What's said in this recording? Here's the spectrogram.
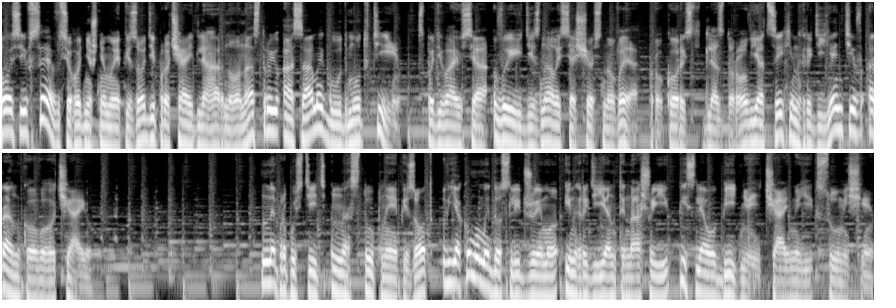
Ось і все в сьогоднішньому епізоді про чай для гарного настрою, а саме Good Mood. Сподіваюся, ви дізналися щось нове про користь для здоров'я цих інгредієнтів ранкового чаю. Не пропустіть наступний епізод, в якому ми досліджуємо інгредієнти нашої післяобідньої чайної суміші.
